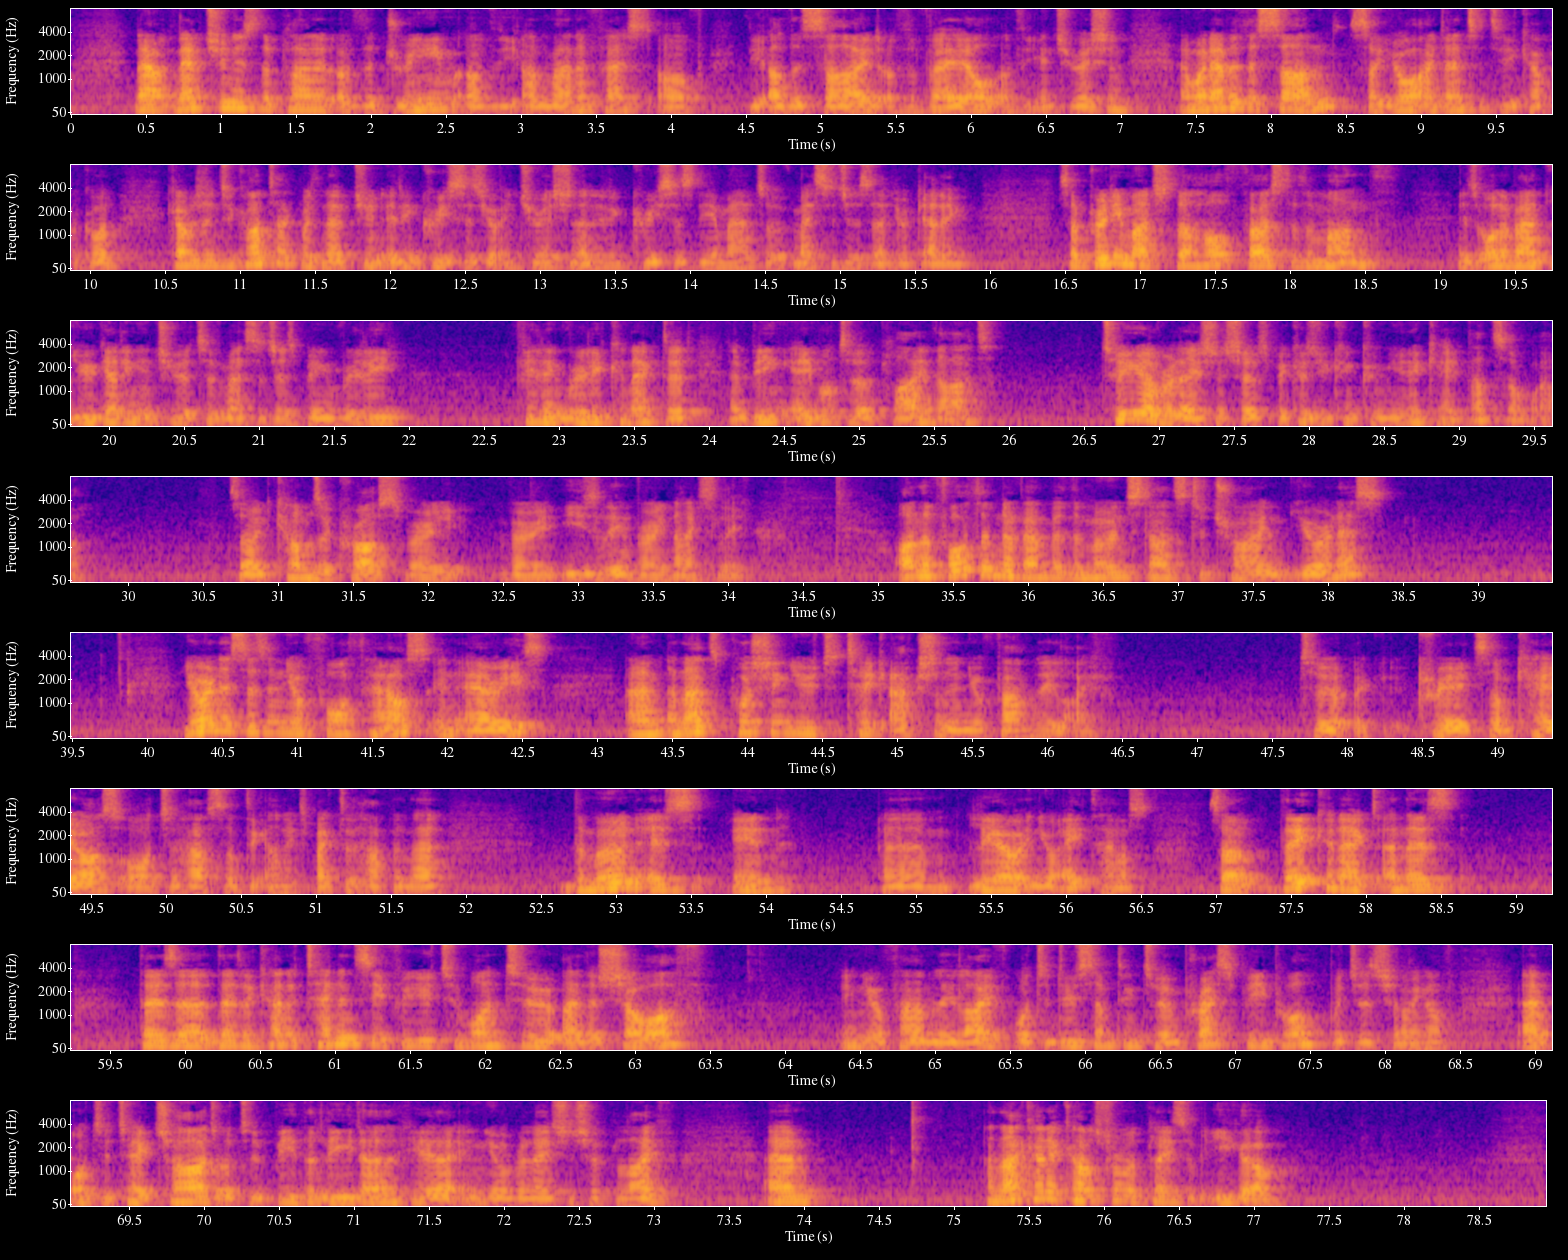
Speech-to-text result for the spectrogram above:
Now, Neptune is the planet of the dream, of the unmanifest, of the other side, of the veil, of the intuition. And whenever the Sun, so your identity, Capricorn, comes into contact with Neptune, it increases your intuition and it increases the amount of messages that you're getting. So pretty much the whole first of the month is all about you getting intuitive messages, being really, feeling really connected and being able to apply that to your relationships because you can communicate that so well. So it comes across very, very easily and very nicely. On the 4th of November, the moon starts to trine Uranus. Uranus is in your fourth house in Aries, um, and that's pushing you to take action in your family life, to uh, create some chaos or to have something unexpected happen there. The moon is in um, Leo in your eighth house, so they connect, and there's there's a there's a kind of tendency for you to want to either show off in your family life or to do something to impress people, which is showing off, um, or to take charge or to be the leader here in your relationship life. Um, and that kind of comes from a place of ego.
